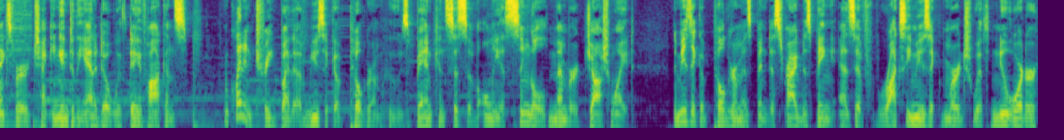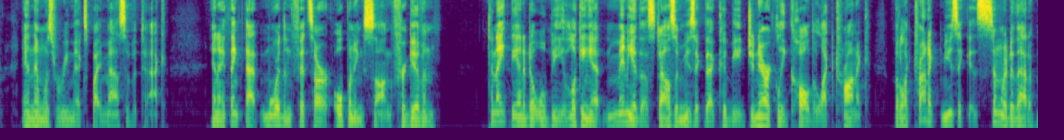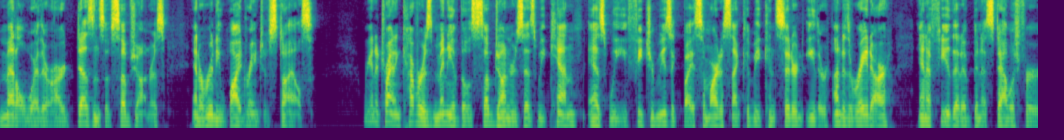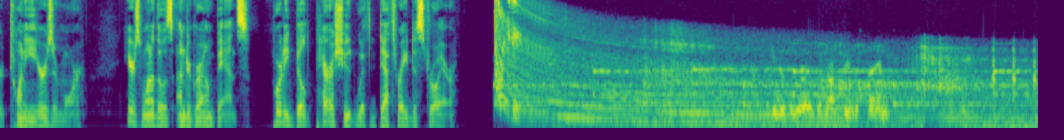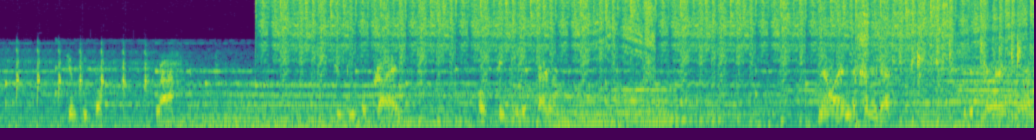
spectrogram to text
Thanks for checking into the antidote with Dave Hawkins. I'm quite intrigued by the music of Pilgrim, whose band consists of only a single member, Josh White. The music of Pilgrim has been described as being as if Roxy Music merged with New Order and then was remixed by Massive Attack. And I think that more than fits our opening song, Forgiven. Tonight, the antidote will be looking at many of the styles of music that could be generically called electronic but electronic music is similar to that of metal, where there are dozens of subgenres and a really wide range of styles. We're going to try and cover as many of those subgenres as we can as we feature music by some artists that could be considered either under the radar and a few that have been established for 20 years or more. Here's one of those underground bands Poorly Built Parachute with Death Ray Destroyer. world would not be the same. Two people laughed. Two people cried. Most people were silent. Now I am become death, the destroyer of worlds.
